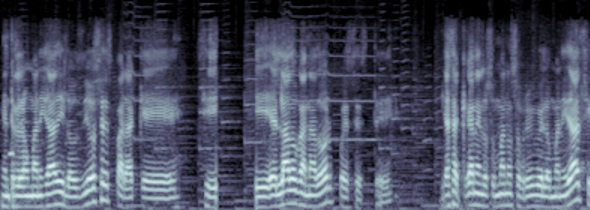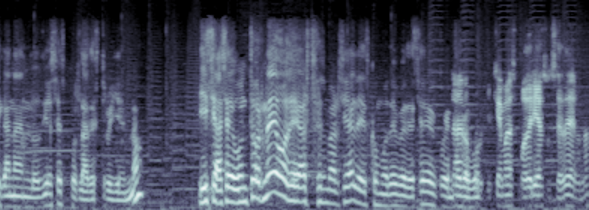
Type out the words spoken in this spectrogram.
entre la humanidad y los dioses para que si, si el lado ganador, pues este, ya sea que ganen los humanos, sobrevive la humanidad, si ganan los dioses, pues la destruyen, ¿no? Y se hace un torneo de artes marciales como debe de ser. Claro, porque ¿qué más podría suceder, no?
